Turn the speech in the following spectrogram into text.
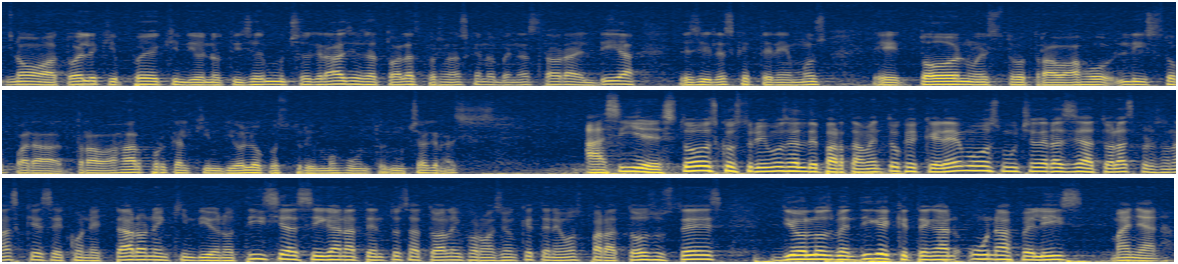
No, a todo el equipo de Quindío Noticias, muchas gracias, a todas las personas que nos ven hasta ahora del día, decirles que tenemos eh, todo nuestro trabajo listo para trabajar porque al Quindío lo construimos juntos. Muchas gracias. Así es, todos construimos el departamento que queremos. Muchas gracias a todas las personas que se conectaron en Quindío Noticias. Sigan atentos a toda la información que tenemos para todos ustedes. Dios los bendiga y que tengan una feliz mañana.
